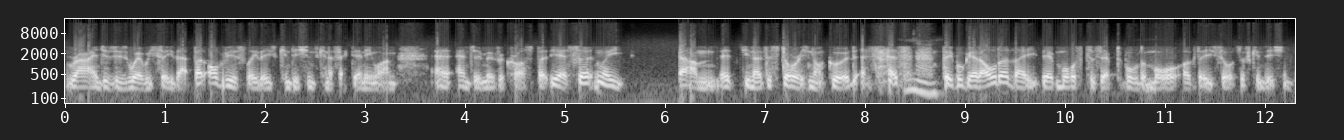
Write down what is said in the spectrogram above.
ranges is where we see that. But obviously these conditions can affect anyone and, and do move across. But yeah, certainly um, it, you know, the story's not good. As, as no. people get older, they, they're more susceptible to more of these sorts of conditions.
